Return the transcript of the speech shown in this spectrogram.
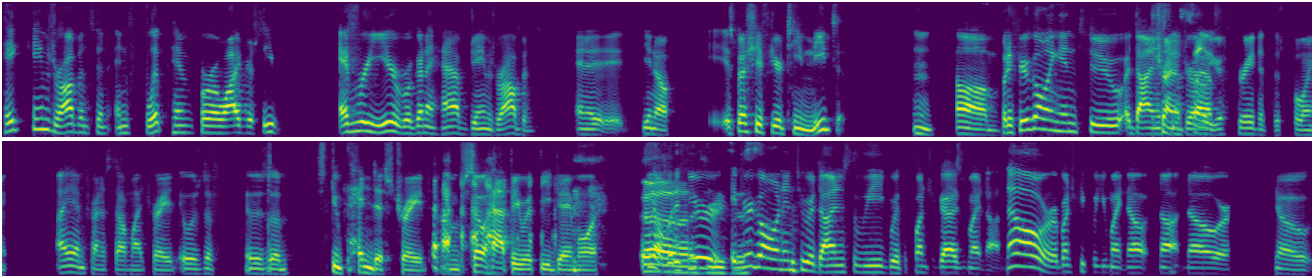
Take James Robinson and flip him for a wide receiver. Every year we're going to have James Robinson, and it, it, you know, especially if your team needs it. Mm. Um, but if you're going into a dynasty trying to draft, sell your trade at this point, I am trying to sell my trade. It was a it was a stupendous trade. I'm so happy with DJ Moore. You know, but if oh, you're if you're going into a dynasty league with a bunch of guys you might not know, or a bunch of people you might know not know, or you know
